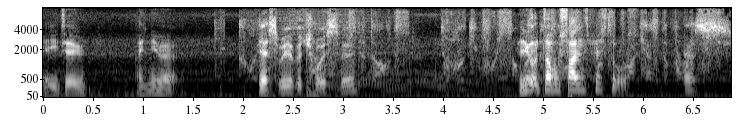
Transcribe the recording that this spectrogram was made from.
Yeah, you do. I knew it. Yeah, so we have a choice here. Have you got double silenced pistols? Yes.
